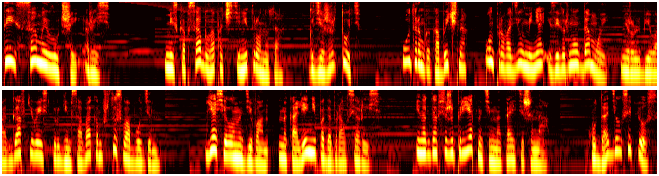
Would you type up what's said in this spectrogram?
«Ты самый лучший, рысь!» Миска пса была почти не тронута. Где же ртуть? Утром, как обычно, он проводил меня и завернул домой, миролюбиво отгавкиваясь другим собакам, что свободен. Я села на диван, на колени подобрался рысь. Иногда все же приятна темнота и тишина. Куда делся пес?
